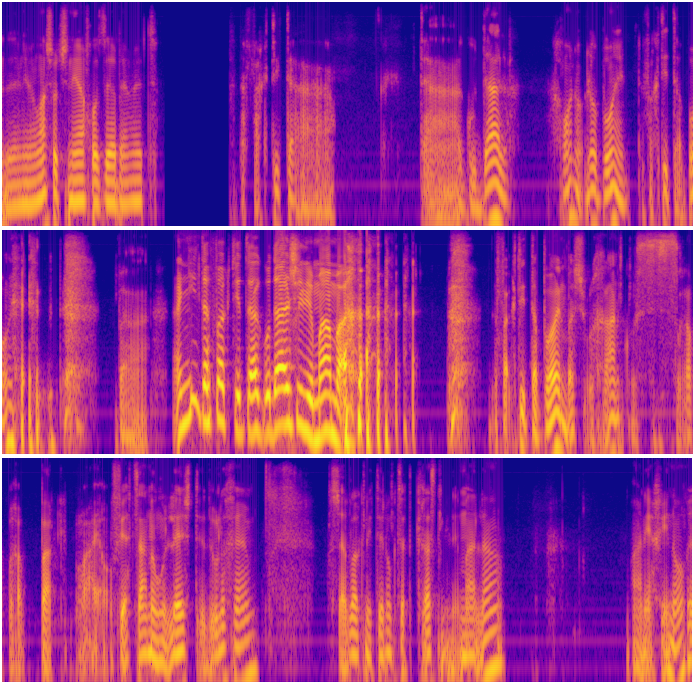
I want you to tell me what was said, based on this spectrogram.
אני ממש עוד שנייה חוזר באמת. דפקתי את, ה... את האגודל, נכון? לא בוהן, דפקתי את הבוהן. אני דפקתי את האגודל שלי, מאמה. דפקתי את הבוהן בשולחן, כוס רפ רפק. וואי, האופי יצא מעולה, שתדעו לכם. עכשיו רק ניתן לו קצת קראסט מלמעלה. מה, אני הכי נורא?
